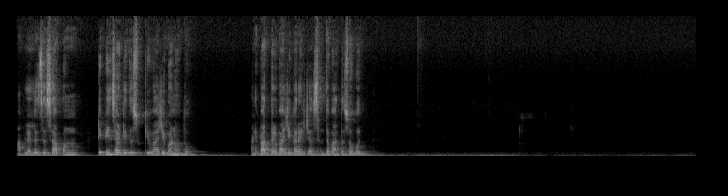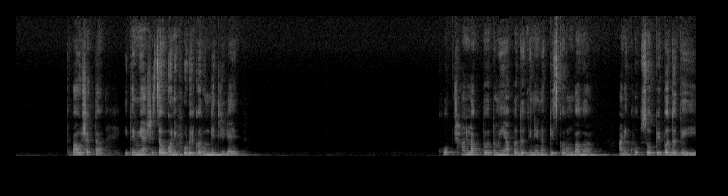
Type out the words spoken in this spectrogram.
आपल्याला जसं आपण टिफिनसाठी तर सुकी भाजी बनवतो. आणि पातळ भाजी करायची असेल तर भातासोबत. तर पाहू शकता इथे मी अशा चौकणी फोडी करून घेतलेल्या आहेत. खूप छान लागतो तुम्ही या पद्धतीने नक्कीच करून बघा आणि खूप सोपी पद्धत आहे ही.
